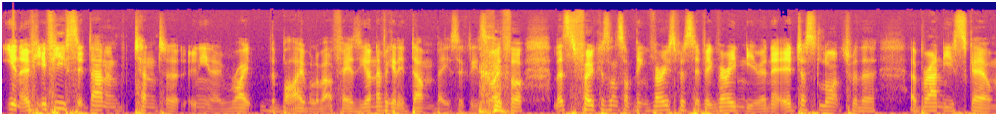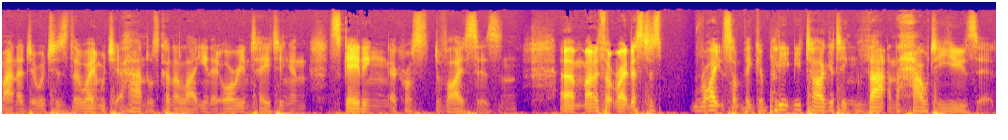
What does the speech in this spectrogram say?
you know, if, if you sit down and tend to, you know, write the Bible about Phaser, you'll never get it done, basically. So I thought, let's focus on something very specific, very new. And it, it, just launched with a, a brand new scale manager, which is the way in which it handles kind of like, you know, orientating and scaling across devices. And, um, and I thought, right, let's just write something completely targeting that and how to use it.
